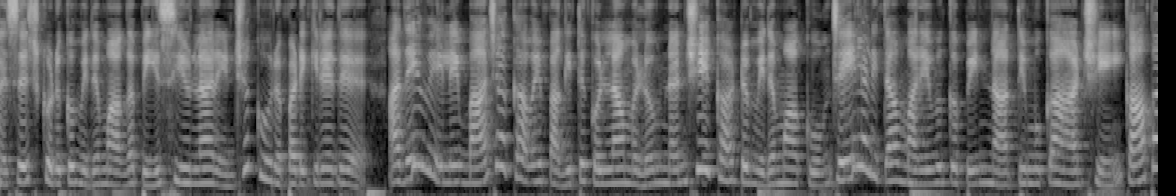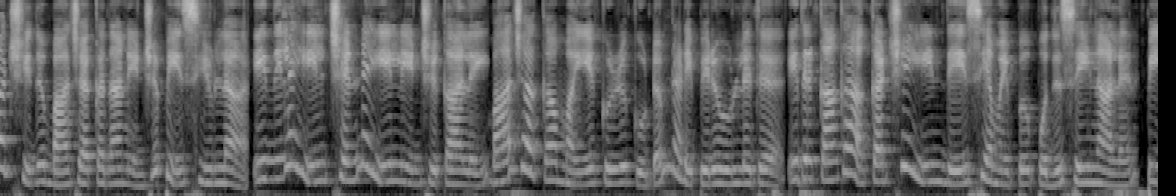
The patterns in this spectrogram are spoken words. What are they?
மெசேஜ் கொடுக்கும் விதமாக பேசியுள்ளார் என்று என்று கூறப்படுகிறது. அதேவேளை பாஜகவை பகைத்துக் கொள்ளாமலும் நன்றியை காட்டும் விதமாகவும் ஜெயலலிதா மறைவுக்கு பின் அதிமுக ஆட்சி காப்பாற்றியது பாஜக தான் என்று பேசியுள்ளார். இந்நிலையில் சென்னையில் இன்று காலை பாஜக மைய குழு கூட்டம் நடைபெற உள்ளது. இதற்காக அக்கட்சியின் தேசிய அமைப்பு பொதுச் செயலாளர் பி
